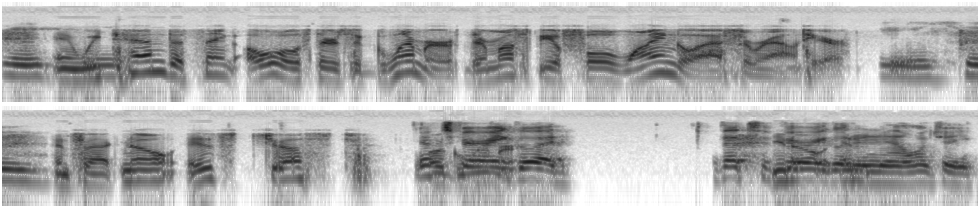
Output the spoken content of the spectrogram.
And we tend to think, oh, if there's a glimmer, there must be a full wine glass around here. Mm-hmm. In fact, no, it's just That's a very good. That's a You know, very good and- analogy.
